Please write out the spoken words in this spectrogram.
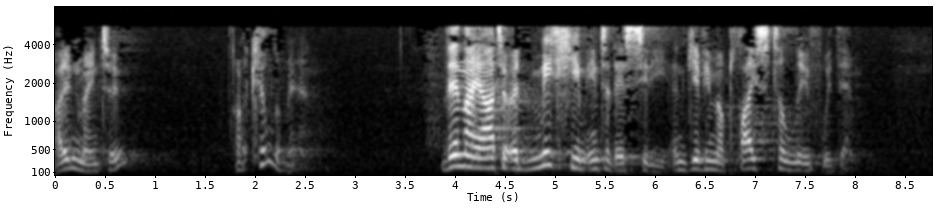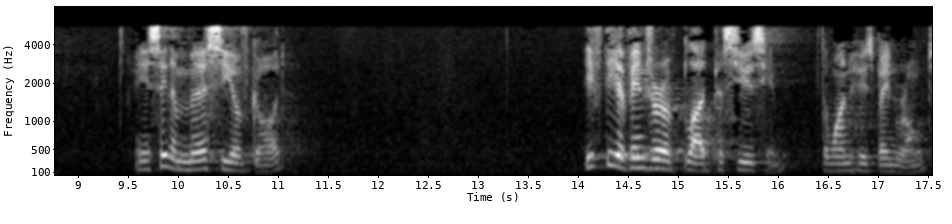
I didn't mean to. I've killed a man. Then they are to admit him into their city and give him a place to live with them. And you see the mercy of God? If the avenger of blood pursues him, the one who's been wronged,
